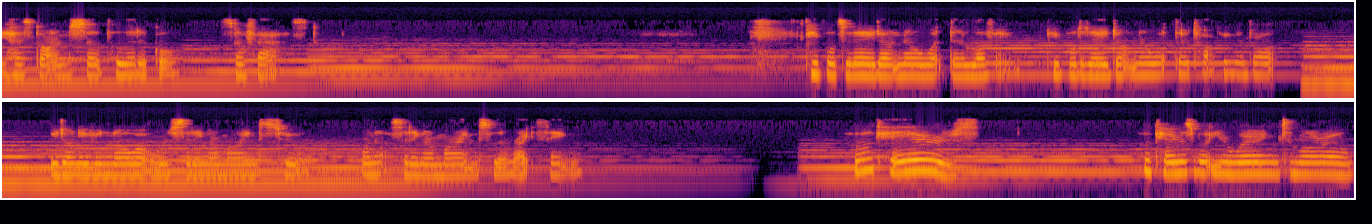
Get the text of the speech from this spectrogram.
It has gotten so political so fast. People today don't know what they're loving. People today don't know what they're talking about. We don't even know what we're setting our minds to. We're not setting our minds to the right thing. Who cares? Who cares what you're wearing tomorrow?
